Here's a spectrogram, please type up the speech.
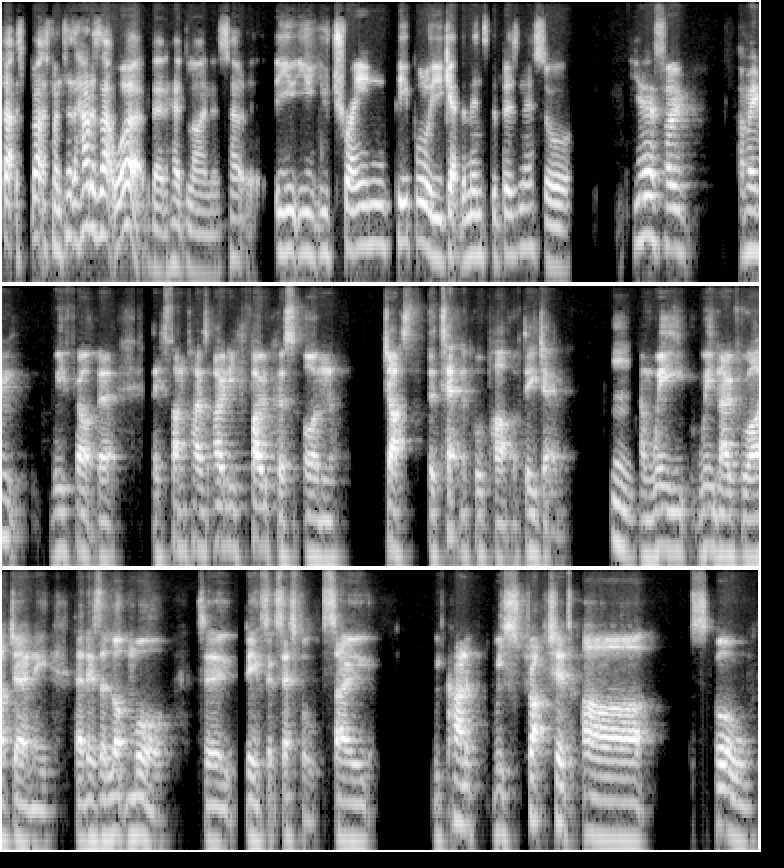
that's that's fantastic. How does that work then? Headliners, how you, you you train people or you get them into the business or? Yeah, so I mean, we felt that they sometimes only focus on just the technical part of DJing. Mm. And we we know through our journey that there's a lot more to being successful. So we kind of we structured our school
